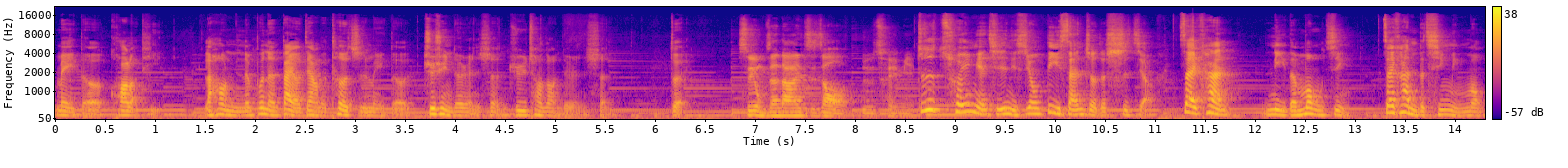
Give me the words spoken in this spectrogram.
美的 quality，然后你能不能带有这样的特质、美的，继续你的人生，继续创造你的人生，对。所以，我们在大家知道，就是催眠，就是催眠。其实你是用第三者的视角在看你的梦境，在看你的清明梦，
